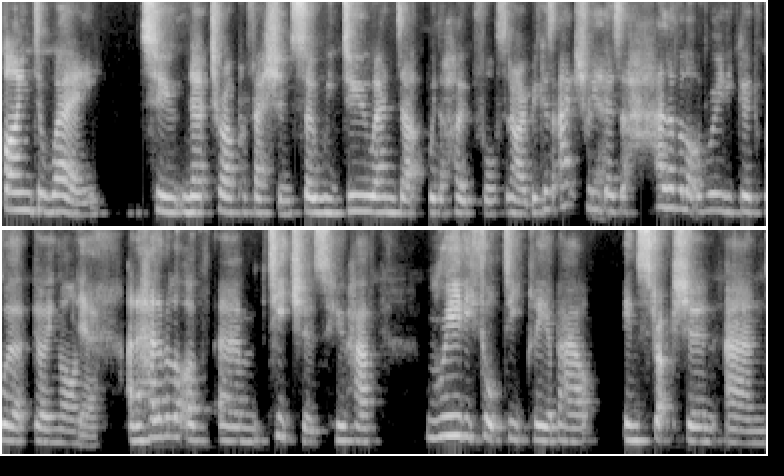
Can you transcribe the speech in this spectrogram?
find a way to nurture our profession so we do end up with a hopeful scenario because actually Yeah. there's a hell of a lot of really good work going on Yeah. and a hell of a lot of um, teachers who have really thought deeply about instruction and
